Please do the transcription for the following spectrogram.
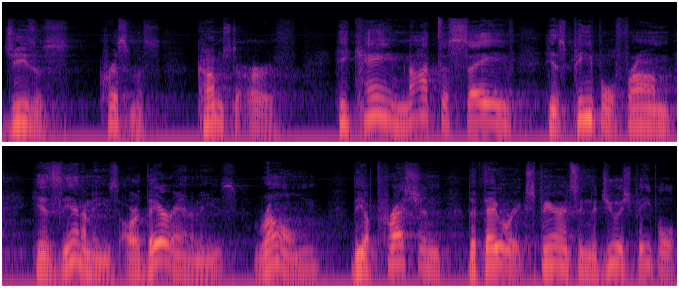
Jesus, Christmas, comes to earth. He came not to save his people from his enemies or their enemies, Rome, the oppression that they were experiencing, the Jewish people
